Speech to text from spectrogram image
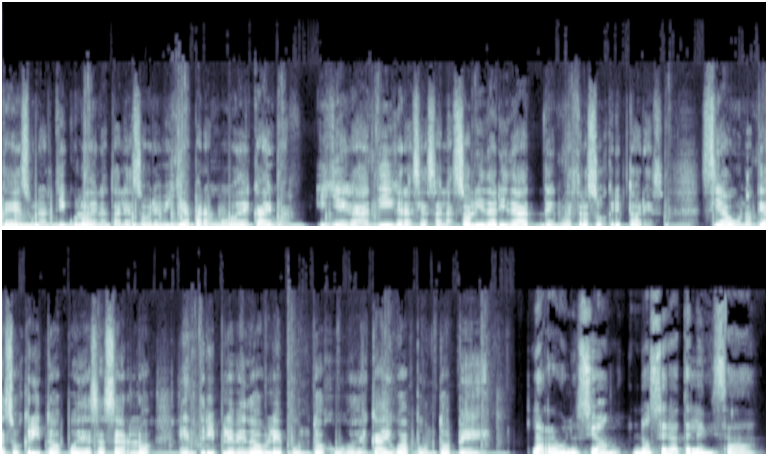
Este es un artículo de Natalia Sobrevilla para Jugo de Caigua y llega a ti gracias a la solidaridad de nuestros suscriptores. Si aún no te has suscrito, puedes hacerlo en www.jugodecaigua.pe. La revolución no será televisada.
